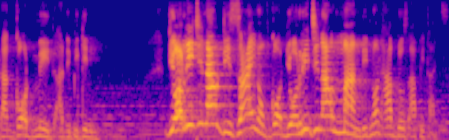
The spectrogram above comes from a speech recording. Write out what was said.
that God made at the beginning. The original design of God, the original man, did not have those appetites.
